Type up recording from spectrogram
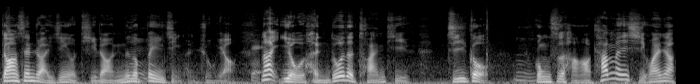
刚刚 Sandra 已经有提到，你那个背景很重要。嗯、那有很多的团体机构。公司行号，他们喜欢让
